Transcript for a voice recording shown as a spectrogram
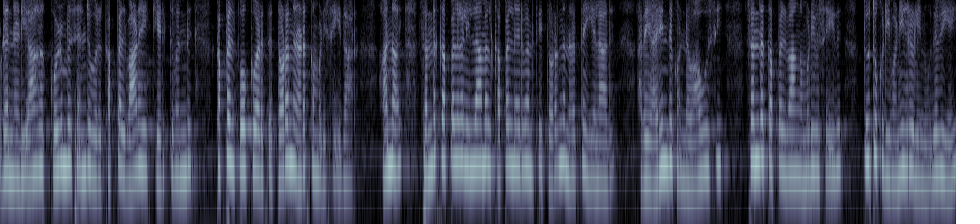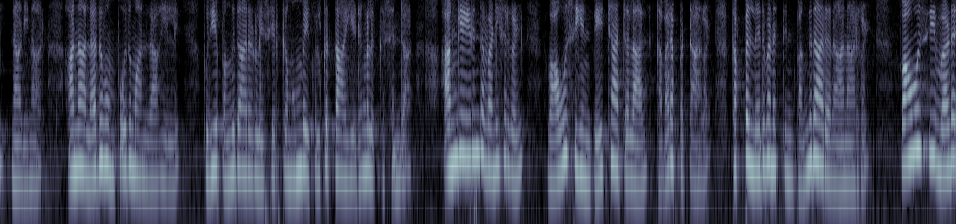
உடனடியாக கொழும்பு சென்று ஒரு கப்பல் வாடகைக்கு எடுத்து வந்து கப்பல் போக்குவரத்து தொடர்ந்து நடக்கும்படி செய்தார். ஆனால் சொந்த கப்பல்கள் இல்லாமல் கப்பல் நிறுவனத்தை தொடர்ந்து நடத்த இயலாது. அதை அறிந்து கொண்ட வவுசி சொந்த கப்பல் வாங்க முடிவு செய்து தூத்துக்குடி வணிகர்களின் உதவியை நாடினார். ஆனால் அதுவும் போதுமானதாக இல்லை. புதிய பங்குதாரர்களை சேர்க்க மும்பை கொல்கத்தா ஆகிய இடங்களுக்கு சென்றார். அங்கே இருந்த வணிகர்கள் வவுசியின் பேச்சாற்றலால் கவரப்பட்டார்கள். கப்பல் நிறுவனத்தின் பங்குதாரர் ஆனார்கள் வவுசி வட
